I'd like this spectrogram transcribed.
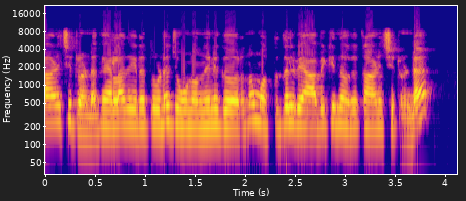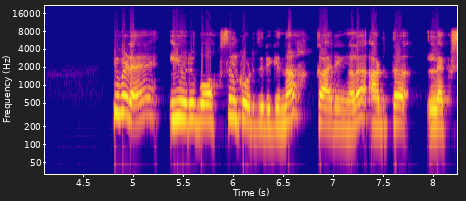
കാണിച്ചിട്ടുണ്ട്. കേരള തീരത്തൂടെ ജൂൺ ഒന്നിന് കയറുന്നു മൊത്തത്തിൽ വ്യാപിക്കുന്നതൊക്കെ കാണിച്ചിട്ടുണ്ട്. ഇവിടെ ഈ ഒരു ബോക്സിൽ കൊടുത്തിരിക്കുന്ന കാര്യങ്ങൾ അടുത്ത ലക്ഷ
